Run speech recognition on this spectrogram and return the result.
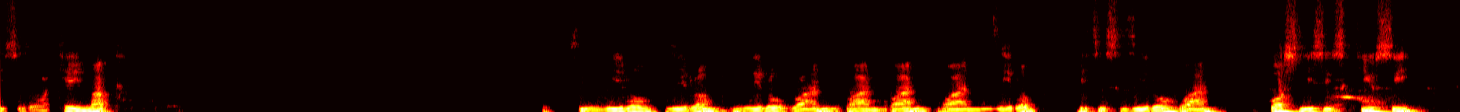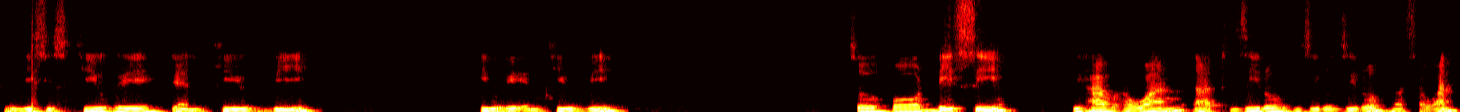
This is our K-map. zero zero zero one one one one zero. This is zero one. Of course, this is QC. This is QA and QB. QA and QB. So for DC, we have a one at zero zero zero. That's a one.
